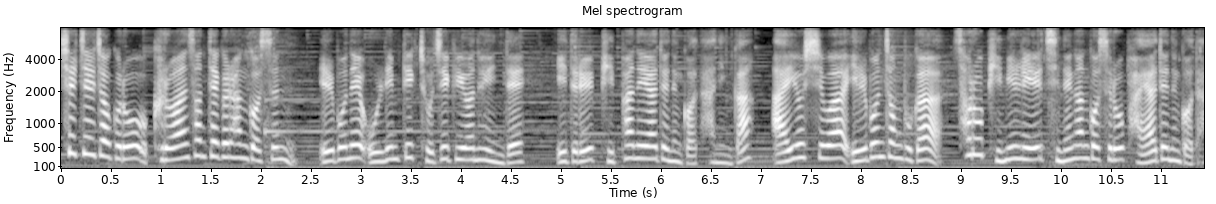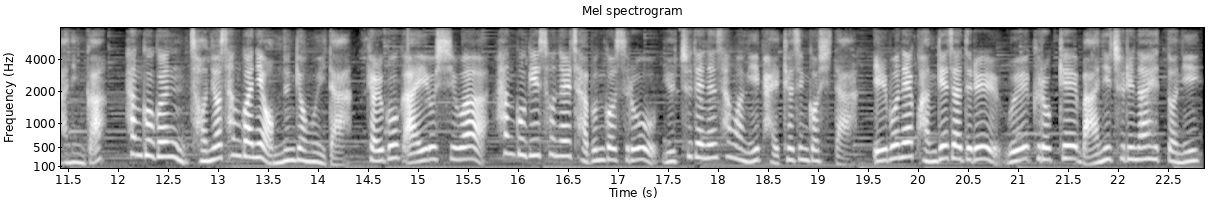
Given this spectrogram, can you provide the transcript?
실질적으로 그러한 선택을 한 것은 일본의 올림픽 조직위원회인데 이들을 비판해야 되는 것 아닌가? IOC와 일본 정부가 서로 비밀리에 진행한 것으로 봐야 되는 것 아닌가? 한국은 전혀 상관이 없는 경우이다. 결국 IOC와 한국이 손을 잡은 것으로 유추되는 상황이 밝혀진 것이다. 일본의 관계자들을 왜 그렇게 많이 줄이나 했더니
